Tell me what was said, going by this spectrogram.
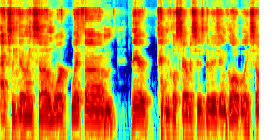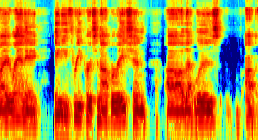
actually doing some work with um, their technical services division globally. So I ran a 83 person operation uh, that was uh,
